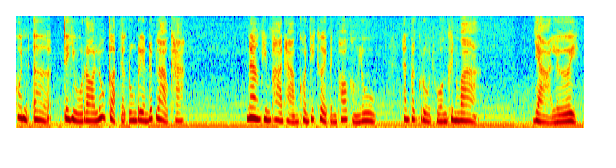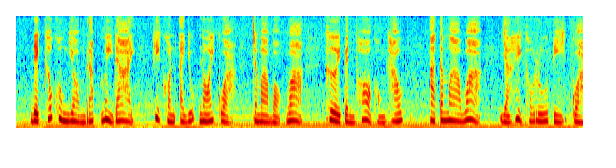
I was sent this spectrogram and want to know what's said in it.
คุณเออ จะอยู่รอลูกกลับจากโรงเรียนหรือเปล่าคะ นางพิมพาถามคนที่เคยเป็นพ่อของลูก ท่านพระครูทวงขึ้นว่า อย่าเลย เด็กเขาคงยอมรับไม่ได้ ที่คนอายุน้อยกว่า จะมาบอกว่า เคยเป็นพ่อของเขา อาตมาว่า อย่าให้เขารู้ดีกว่า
